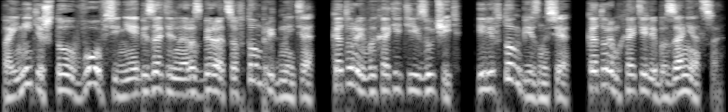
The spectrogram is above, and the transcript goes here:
Поймите, что вовсе не обязательно разбираться в том предмете, который вы хотите изучить, или в том бизнесе, которым хотели бы заняться.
